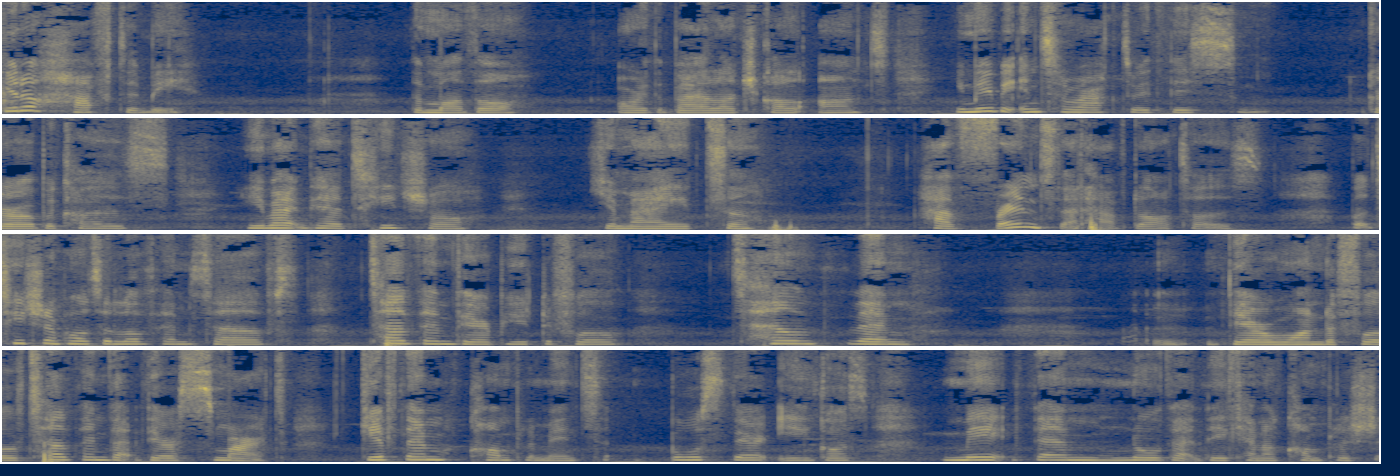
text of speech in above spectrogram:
you don't have to be the mother or the biological aunt. You maybe interact with this girl because you might be a teacher. You might have friends that have daughters. But teach them how to love themselves. Tell them they're beautiful. Tell them they're wonderful. Tell them that they're smart. Give them compliments. Boost their egos. Make them know that they can accomplish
